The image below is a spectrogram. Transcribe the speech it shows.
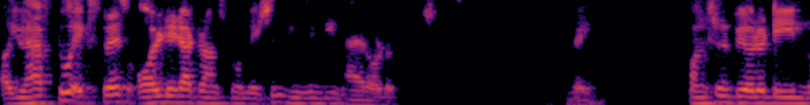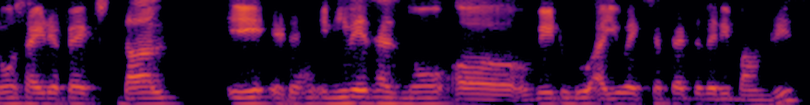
Or you have to express all data transformations using these higher order functions, right? Functional purity, no side effects. Dhall, A, it anyways has no uh, way to do IO except at the very boundaries.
